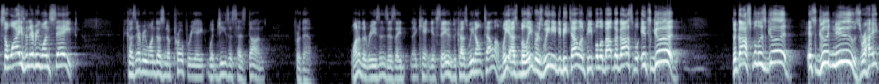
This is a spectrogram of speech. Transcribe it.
So why isn't everyone saved? Because everyone doesn't appropriate what Jesus has done for them. One of the reasons is they, they can't get saved is because we don't tell them. We, as believers, we need to be telling people about the gospel. It's good. The gospel is good. It's good news, right?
